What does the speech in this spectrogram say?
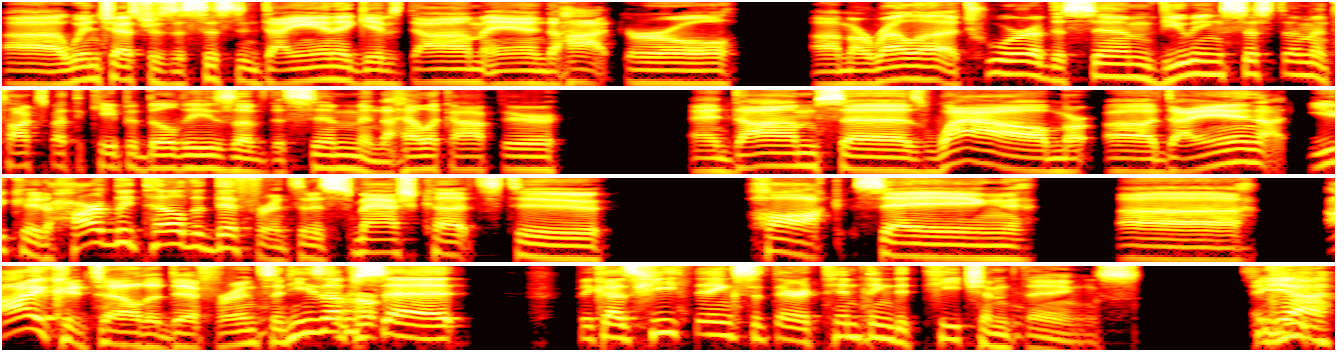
Uh, Winchester's assistant Diana gives Dom and the hot girl uh, Marella a tour of the sim viewing system and talks about the capabilities of the sim and the helicopter. And Dom says, "Wow, uh, Diane, you could hardly tell the difference." And it smash cuts to Hawk saying, uh, "I could tell the difference," and he's upset because he thinks that they're attempting to teach him things. And he- Yeah.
